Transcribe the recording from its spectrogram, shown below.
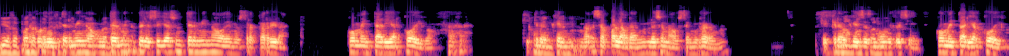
Y eso pasa con un término, un término, pero ese ya es un término de nuestra carrera. Comentariar código. que creo que esa palabra no le suena a usted muy raro, ¿no? Que creo que eso es muy reciente. Comentariar código.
